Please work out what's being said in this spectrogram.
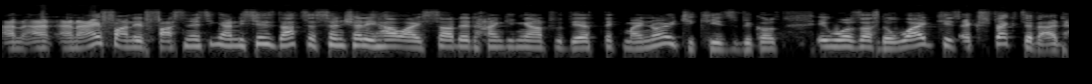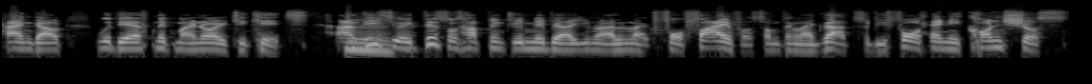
and, and and I found it fascinating. And he says that's essentially how I started hanging out with the ethnic minority kids because it was as the white kids expected I'd hang out with the ethnic minority kids. And mm. this this was happening to me maybe you know I don't know, like four five or something like that. So before any conscious,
